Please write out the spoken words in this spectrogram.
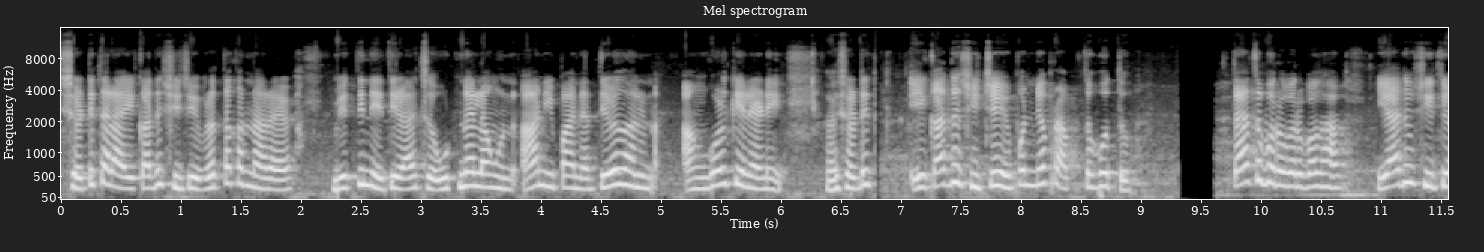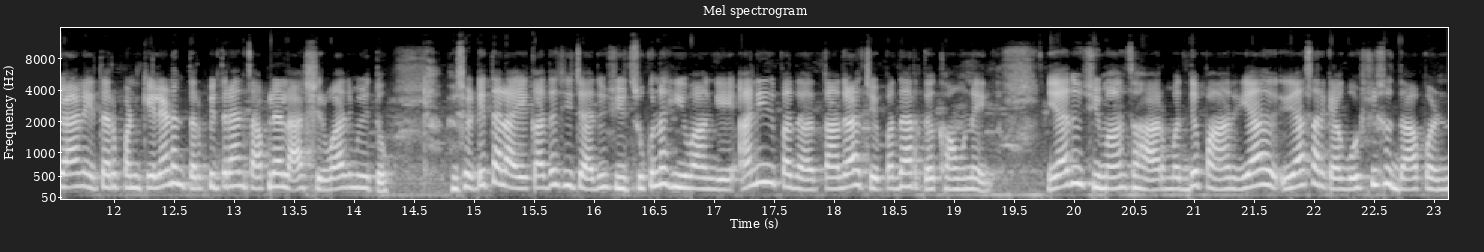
षटीतला एकादशीचे व्रत करणाऱ्या व्यक्तीने तिळाचं उठणं लावून आणि पाण्यात तिळ घालून आंघोळ केल्याने षटीत एकादशीचे पुण्य प्राप्त होतं. त्याचबरोबर बघा या दिवशी तिळाने तर्पण केल्यानंतर पितरांचा आपल्याला आशीर्वाद मिळतो. षटीतला एकादशीच्या दिवशी चुकणंही वांगे आणि पदा तांदळाचे पदार्थ खाऊ नये. या दिवशी मांसाहार मद्यपान या यासारख्या गोष्टीसुद्धा आपण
